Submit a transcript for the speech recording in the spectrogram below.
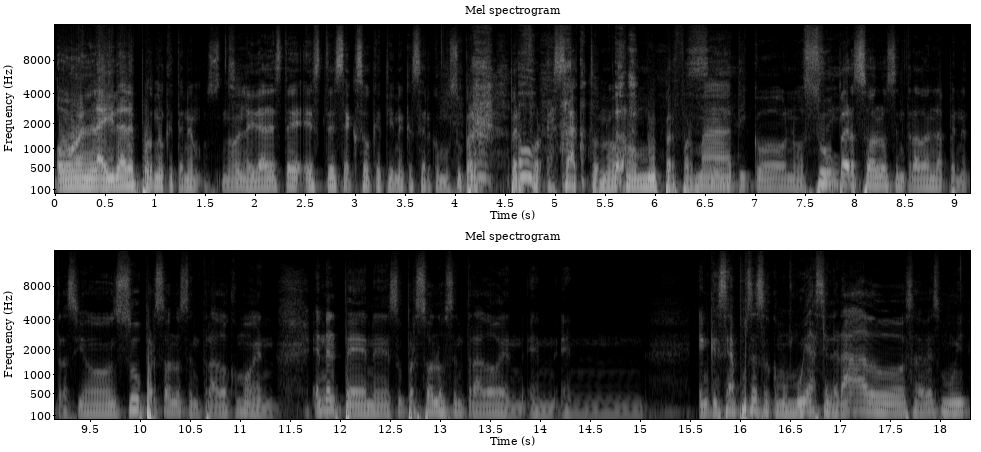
o en la idea de porno que tenemos, ¿no? En la idea de este, este sexo que tiene que ser como súper, ah, uh, exacto, ¿no? Como muy performático, ¿no? Súper solo centrado en la penetración, súper solo centrado como en, en el pene, súper solo centrado en, en, en en que sea pues eso, como muy acelerado, ¿sabes? Muy...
